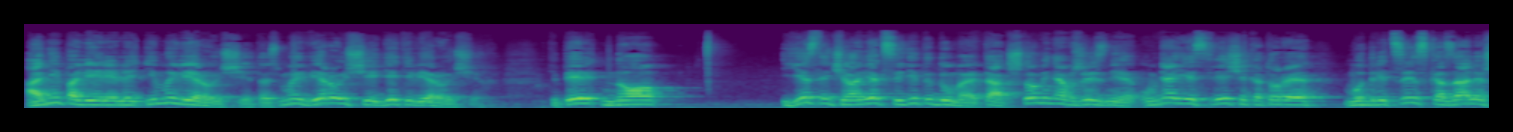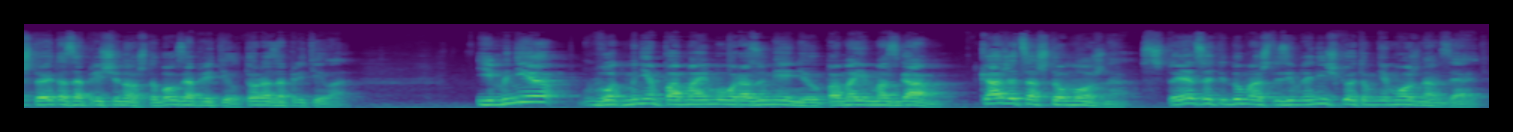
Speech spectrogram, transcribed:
Они поверили, и мы верующие, то есть мы верующие, дети верующих. Теперь, но если человек сидит и думает, так, что у меня в жизни? У меня есть вещи, которые мудрецы сказали, что это запрещено, что Бог запретил, Тора запретила. И мне, вот мне по моему разумению, по моим мозгам, кажется, что можно. Что я, кстати, думаю, что земляничку эту мне можно взять.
